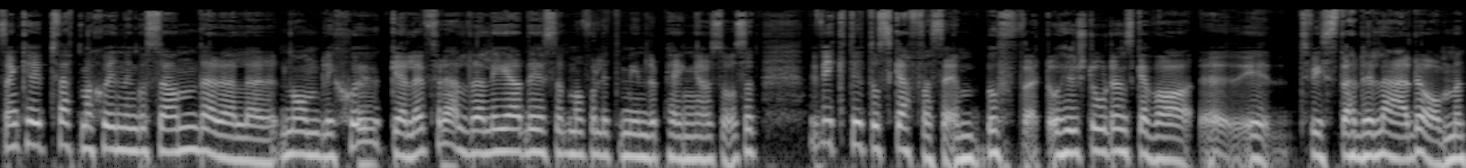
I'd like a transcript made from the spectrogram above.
Sen kan ju tvättmaskinen gå sönder eller någon blir sjuk eller föräldraledig så att man får lite mindre pengar och så. Så det är viktigt att skaffa sig en buffert och hur stor den ska vara eh, tvistar lärde om. Men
